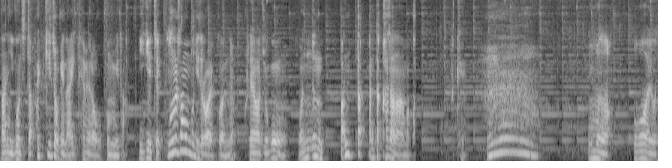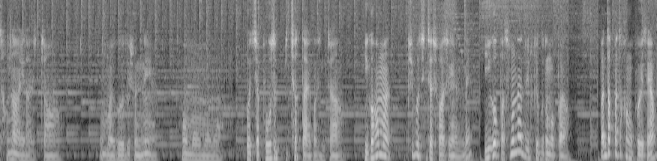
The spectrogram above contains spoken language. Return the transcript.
나는 이건 진짜 획기적인 아이템이라고 봅니다. 이게 이제 꿀 성분이 들어가 있거든요. 그래가지고 완전 반딱반딱하잖아 막. 이렇게. 어머나 와 이거 장난 아니다 진짜. 어머 이거 왜 이렇게 좋니? 어머 어머 어머. 이거 진짜 보습 미쳤다 이거 진짜. 이거 하면 피부 진짜 좋아지겠는데? 이것 봐 손에도 이렇게 묻은 것 봐요. 반짝반짝한 거 보이세요?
